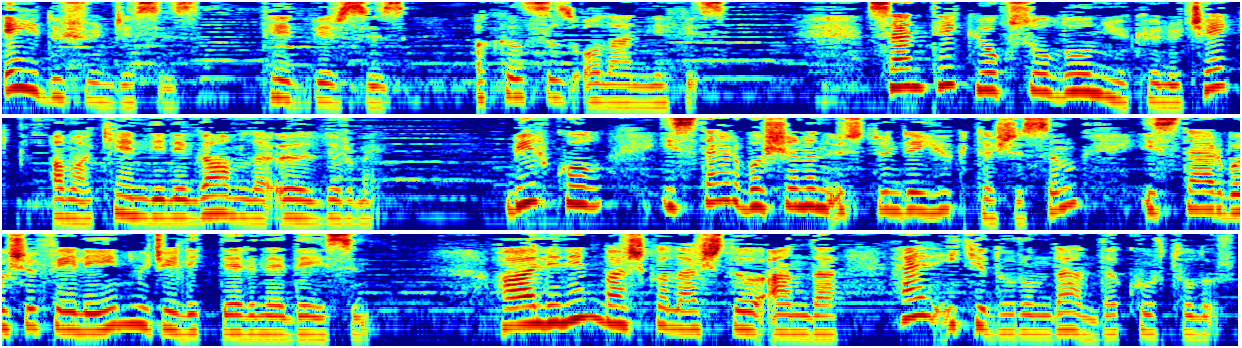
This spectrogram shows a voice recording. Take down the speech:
Ey düşüncesiz, tedbirsiz, akılsız olan nefis! Sen tek yoksulluğun yükünü çek ama kendini gamla öldürme. Bir kul ister başının üstünde yük taşısın, ister başı feleğin yüceliklerine değsin. Halinin başkalaştığı anda her iki durumdan da kurtulur.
